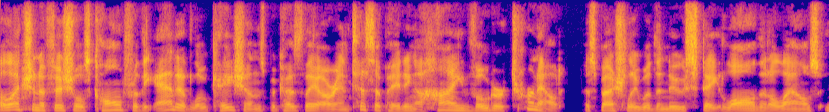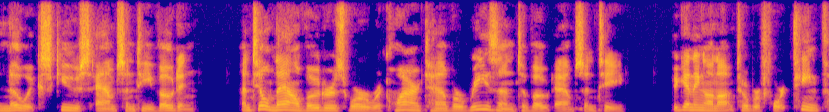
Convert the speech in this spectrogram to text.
Election officials called for the added locations because they are anticipating a high voter turnout, especially with the new state law that allows no excuse absentee voting. Until now, voters were required to have a reason to vote absentee. Beginning on October 14th,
